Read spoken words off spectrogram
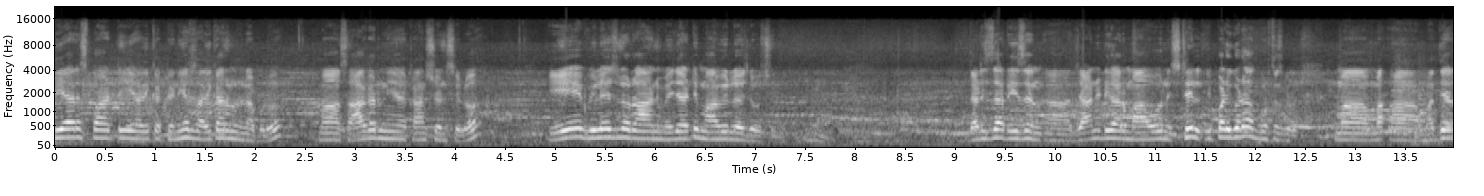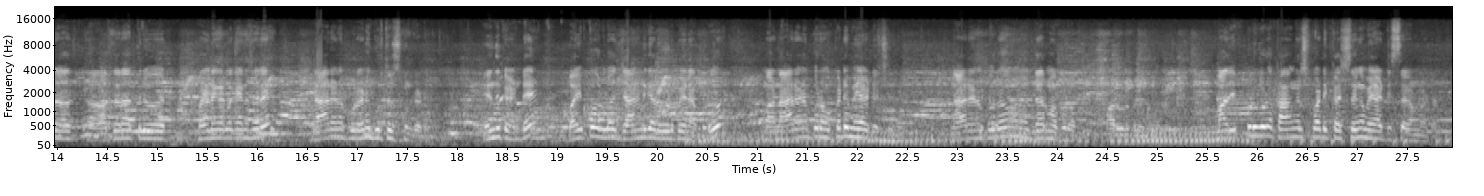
టీఆర్ఎస్ పార్టీ అధిక టెన్ ఇయర్స్ అధికారంలో ఉన్నప్పుడు మా సాగర్ నియ కాన్స్టిట్యున్సీలో ఏ విలేజ్లో రాని మెజార్టీ మా విలేజ్లో వచ్చింది. That is the reason. Jana Reddy గారు మా ఊరిని స్టిల్ ఇప్పటికి కూడా గుర్తుంచుకుంటారు. మా మధ్య అర్ధరాత్రి పన్నెండు గంటలకైనా సరే నారాయణపురాన్ని గుర్తుంచుకుంటాడు. ఎందుకంటే బైపోల్లో జానెడ్డి గారు ఓడిపోయినప్పుడు మా నారాయణపురం ఒక్కటే మేయాటి వచ్చింది. నారాయణపురం ధర్మపురం మా ఓడిపోయింది మాది ఇప్పుడు కూడా కాంగ్రెస్ పార్టీ ఖచ్చితంగా మేయాటిస్తారు ఇస్తారనమాట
